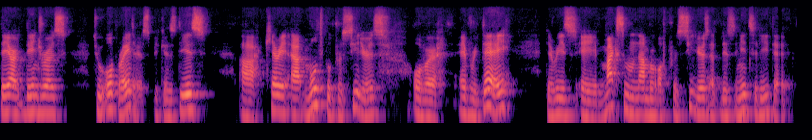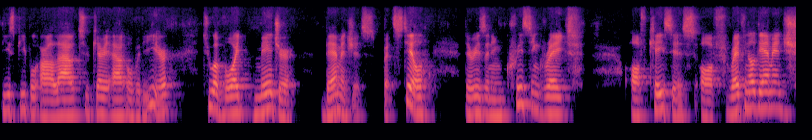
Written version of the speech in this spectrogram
they are dangerous to operators because these uh, carry out multiple procedures over every day. There is a maximum number of procedures at this in Italy that these people are allowed to carry out over the year to avoid major damages. But still, there is an increasing rate of cases of retinal damage,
